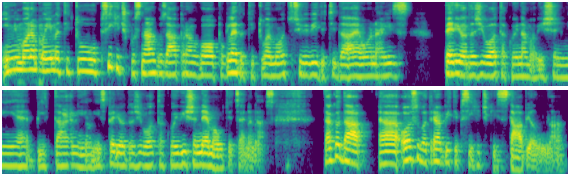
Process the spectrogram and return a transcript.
I mi moramo imati tu psihičku snagu zapravo pogledati tu emociju i vidjeti da je ona iz perioda života koji nama više nije bitan ili iz perioda života koji više nema utjecaj na nas. Tako da e, osoba treba biti psihički stabilna.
